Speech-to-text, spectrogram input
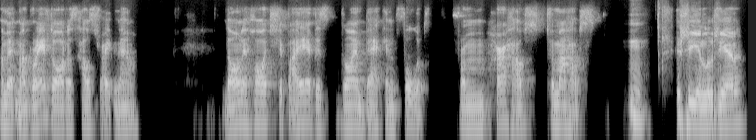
I'm at my granddaughter's house right now. The only hardship I have is going back and forth from her house to my house. Hmm. Is she in Louisiana?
